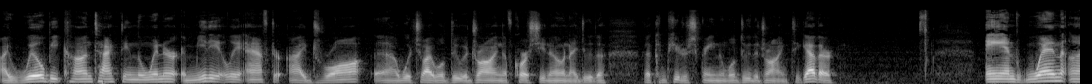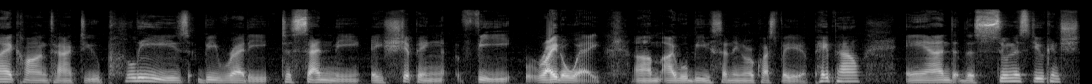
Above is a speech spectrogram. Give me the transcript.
I will be contacting the winner immediately after I draw, uh, which I will do a drawing, of course, you know, and I do the, the computer screen and we'll do the drawing together. And when I contact you, please be ready to send me a shipping fee right away. Um, I will be sending a request via PayPal, and the soonest you can sh-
